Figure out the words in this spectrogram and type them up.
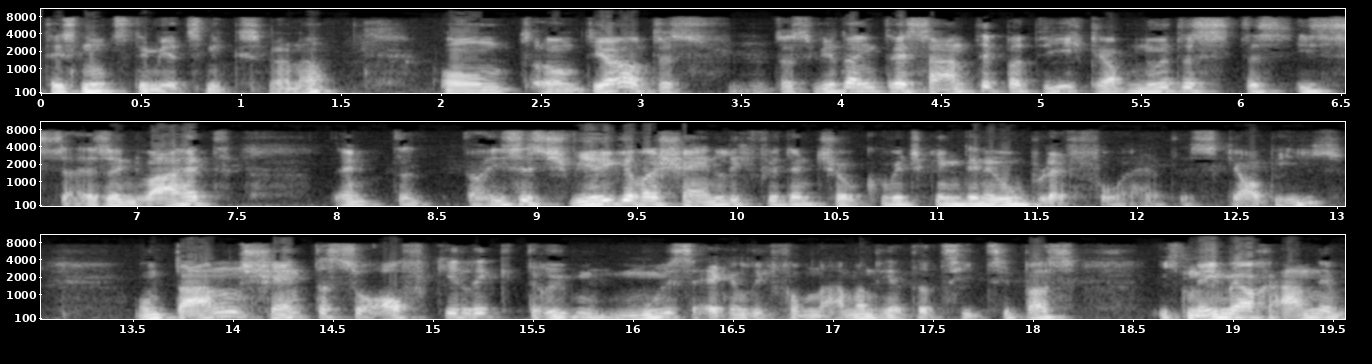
das nutzt ihm jetzt nichts mehr. Ne? Und, und ja, das, das wird eine interessante Partie. Ich glaube nur, dass das ist, also in Wahrheit, da ist es schwieriger wahrscheinlich für den Djokovic gegen den Rublev vorher. Das glaube ich. Und dann scheint das so aufgelegt, drüben muss eigentlich vom Namen her der Tsitsipas. Ich nehme auch an, er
